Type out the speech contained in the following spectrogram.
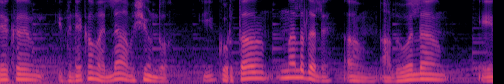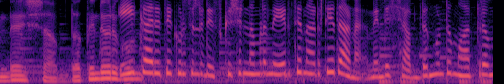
മേഘ ഇതിന്റെയൊക്കെ ഇതിന്റെയൊക്കെ വല്ല ആവശ്യമുണ്ടോ? ഈ കുർത്ത നല്ലതല്ലേ? അതുമല്ല എന്റെ ശബ്ദത്തിന്റെ ഒരു ഈ കാര്യത്തെക്കുറിച്ചുള്ള ഡിസ്കഷൻ നമ്മൾ നേരത്തെ നടത്തിയതാണ്. നിന്റെ ശബ്ദം കൊണ്ട് മാത്രം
